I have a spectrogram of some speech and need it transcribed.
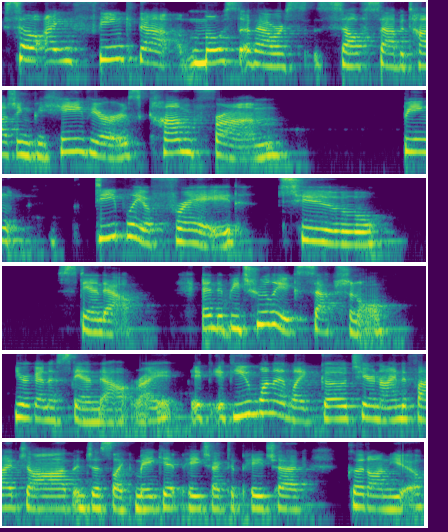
So I think that most of our self sabotaging behaviors come from being deeply afraid to stand out and to be truly exceptional you're going to stand out, right? If, if you want to like go to your nine to five job and just like make it paycheck to paycheck, good on you.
